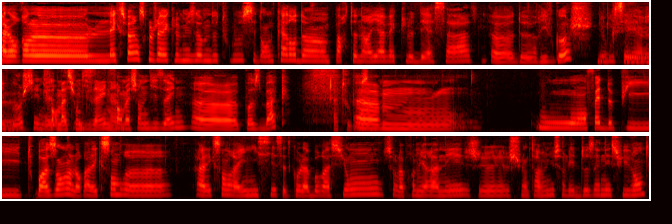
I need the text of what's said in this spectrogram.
alors, euh, l'expérience que j'ai avec le Muséum de Toulouse, c'est dans le cadre d'un partenariat avec le DSA euh, de Rive Gauche. Donc, c'est Rive Gauche. C'est une, formation design. formation de design euh, post-bac. À Toulouse. où, en fait, depuis trois ans, alors Alexandre. Alexandre a initié cette collaboration sur la première année. Je, je suis intervenue sur les deux années suivantes,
